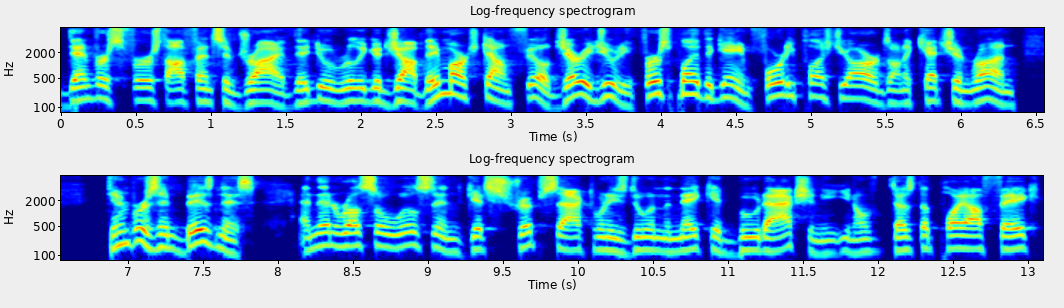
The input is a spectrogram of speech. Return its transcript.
Denver's first offensive drive, they do a really good job. They march downfield. Jerry Jeudy, first play of the game, 40 plus yards on a catch and run. Denver's in business. And then Russell Wilson gets strip sacked when he's doing the naked boot action. He, you know, does the playoff fake,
